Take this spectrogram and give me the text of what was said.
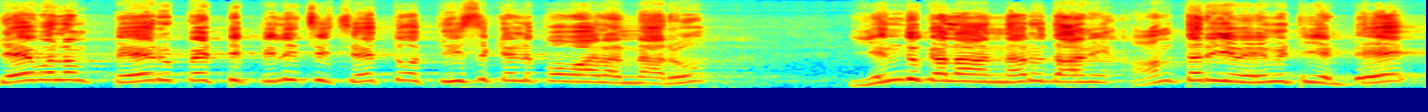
కేవలం పేరు పెట్టి పిలిచి చేత్తో తీసుకెళ్ళిపోవాలన్నారు. ఎందుకలా అన్నారు? దాని ఆంతర్యం ఏమిటి అంటే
